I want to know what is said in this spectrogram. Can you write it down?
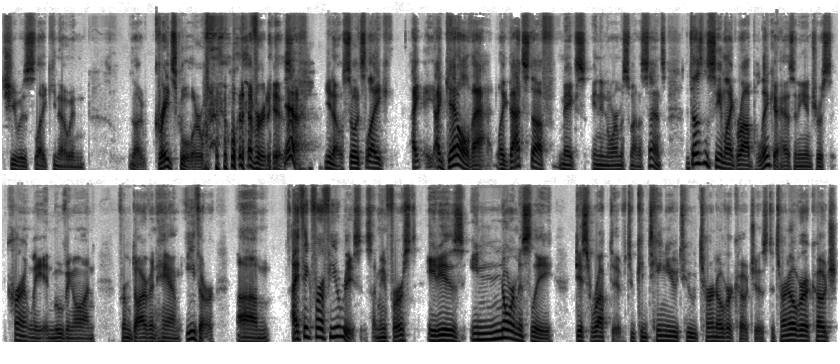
she was like, you know, in uh, grade school or whatever it is. Yeah. You know, so it's like, I, I get all that. Like that stuff makes an enormous amount of sense. It doesn't seem like Rob Pelinka has any interest currently in moving on from Darvin Ham either. Um, I think for a few reasons. I mean, first, it is enormously disruptive to continue to turn over coaches, to turn over a coach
